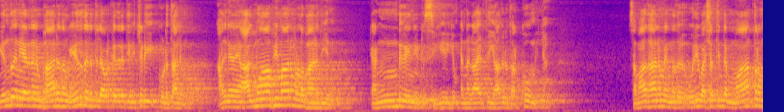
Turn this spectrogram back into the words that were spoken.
എന്തു തന്നെയായിരുന്നാലും ഭാരതം ഏത് തരത്തിൽ അവർക്കെതിരെ തിരിച്ചടി കൊടുത്താലും അതിനെ ആത്മാഭിമാനമുള്ള ഭാരതീയൻ രണ്ട് കൈ നീട്ടി സ്വീകരിക്കും എന്ന കാര്യത്തിൽ യാതൊരു തർക്കവുമില്ല. സമാധാനം എന്നത് ഒരു വശത്തിന്റെ മാത്രം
